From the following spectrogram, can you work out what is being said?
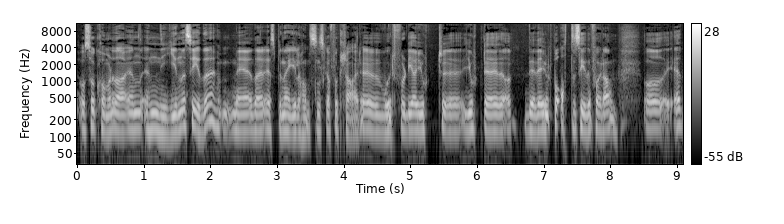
Og så kommer det da en, en niende side med, der Espen Egil Hansen skal forklare hvorfor de har gjort, eh, gjort det, det, de har gjort på åtte sider foran. Og jeg,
